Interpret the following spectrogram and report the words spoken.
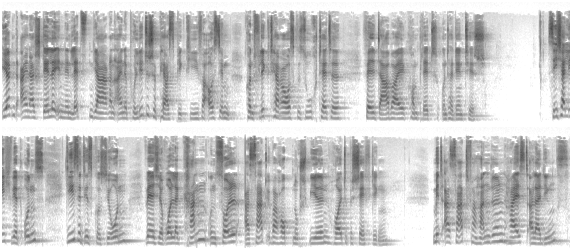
irgendeiner Stelle in den letzten Jahren eine politische Perspektive aus dem Konflikt heraus gesucht hätte, fällt dabei komplett unter den Tisch. Sicherlich wird uns diese Diskussion welche Rolle kann und soll Assad überhaupt noch spielen, heute beschäftigen. Mit Assad verhandeln heißt allerdings,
